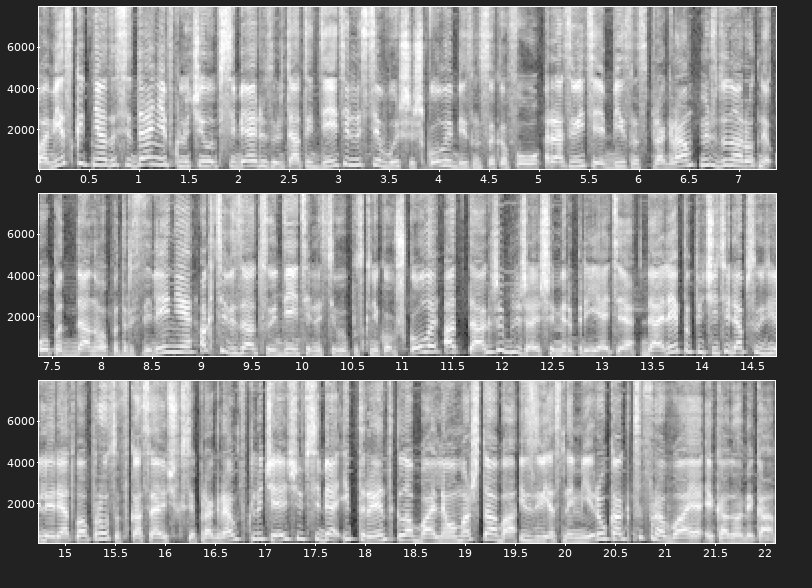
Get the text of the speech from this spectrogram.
Повестка дня заседания включила в себя результаты деятельности Высшей школы бизнеса КФУ, развитие бизнес-программ, международный опыт данного подразделения, активизацию деятельности выпускников школы, а также ближайшие мероприятия. Далее попечители обсудили ряд вопросов, касающихся программ, включающих в себя и тренд глобального масштаба, известный миру как цифровая экономика.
